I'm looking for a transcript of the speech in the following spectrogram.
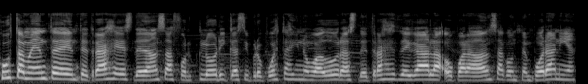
Justamente entre trajes de danzas folclóricas y propuestas innovadoras de trajes de gala o para danza contemporánea,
